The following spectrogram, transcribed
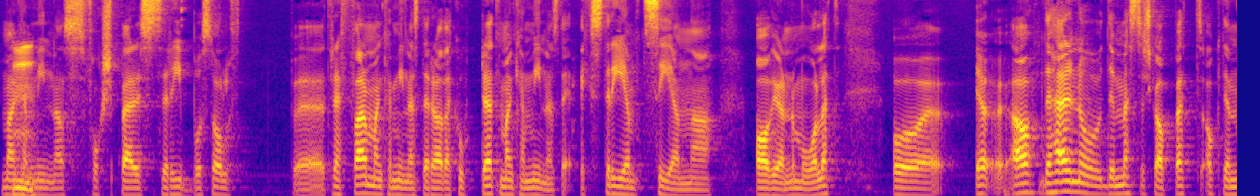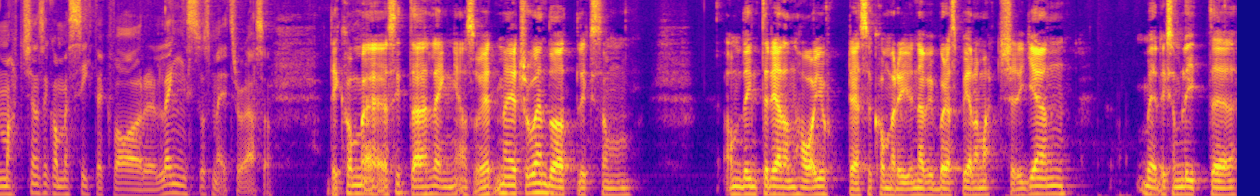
man mm. kan minnas Forsbergs ribb och stolpträffar, man kan minnas det röda kortet, man kan minnas det extremt sena avgörande målet. Och ja, det här är nog det mästerskapet och den matchen som kommer sitta kvar längst hos mig tror jag alltså. Det kommer sitta länge alltså, men jag tror ändå att liksom om det inte redan har gjort det så kommer det ju när vi börjar spela matcher igen med liksom lite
